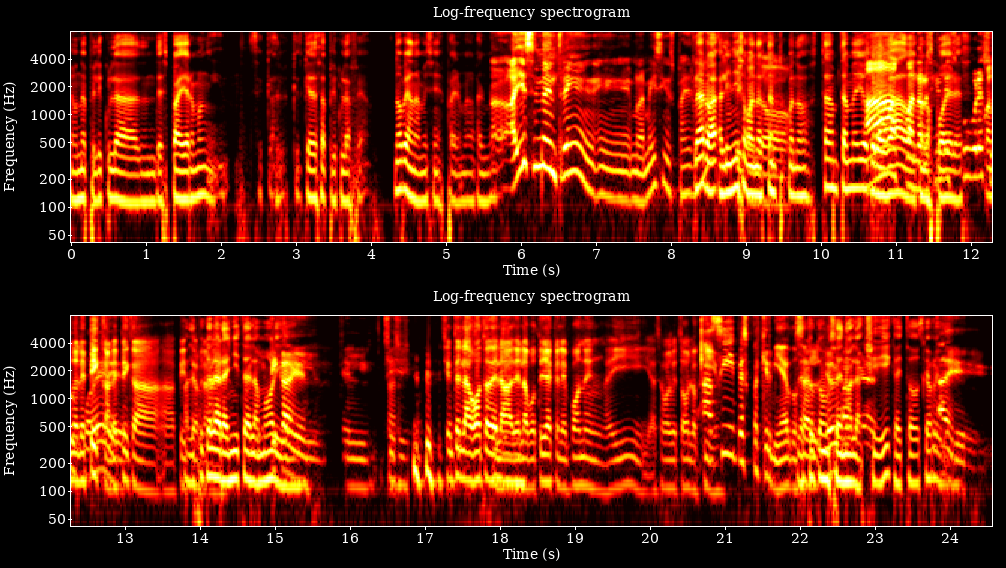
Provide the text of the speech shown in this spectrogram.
en una película de Spider-Man y se queda esa película fea no vean Amazing Spider-Man realmente Ah, Hay escena en tren en, en Amazing Spider-Man. claro al inicio cuando, cuando- están, cuando está, está medio Ah, drogado cuando con los poderes Cuando le pica, le poderes. pica a Peter. le pica la arañita del Le amor y pica el, el- sí, sí, sí. Siente la gota de la, de la botella que le ponen ahí y ya se vuelve todo loquillo. Ah, sí, pues cualquier mierda. O le sea, toca un seno a la chica y todo qué Ah, horrible de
